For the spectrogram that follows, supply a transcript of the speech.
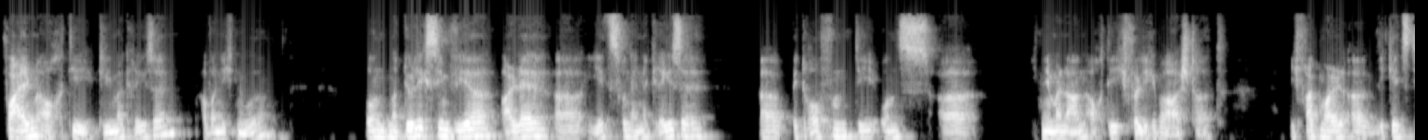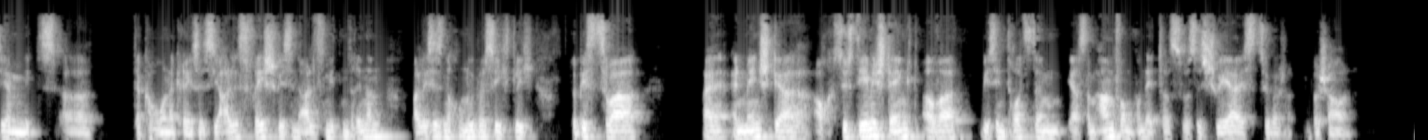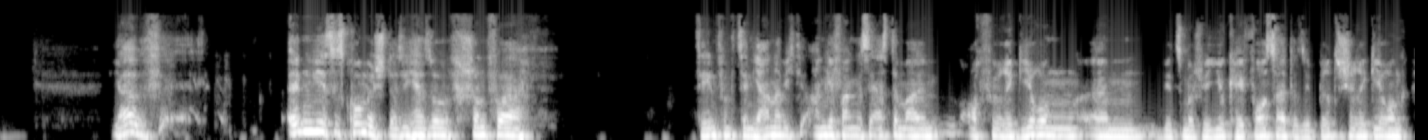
vor allem auch die Klimakrise, aber nicht nur. Und natürlich sind wir alle äh, jetzt von einer Krise äh, betroffen, die uns, äh, ich nehme mal an, auch dich völlig überrascht hat. Ich frage mal, äh, wie geht's dir mit äh, der Corona-Krise? Ist ja alles frisch, wir sind alles mittendrin, alles ist noch unübersichtlich. Du bist zwar ein, Mensch, der auch systemisch denkt, aber wir sind trotzdem erst am Anfang von etwas, was es schwer ist zu überschauen. Ja, irgendwie ist es komisch, dass ich also schon vor 10, 15 Jahren habe ich angefangen, das erste Mal auch für Regierungen, ähm, wie zum Beispiel UK Foresight, also die britische Regierung,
